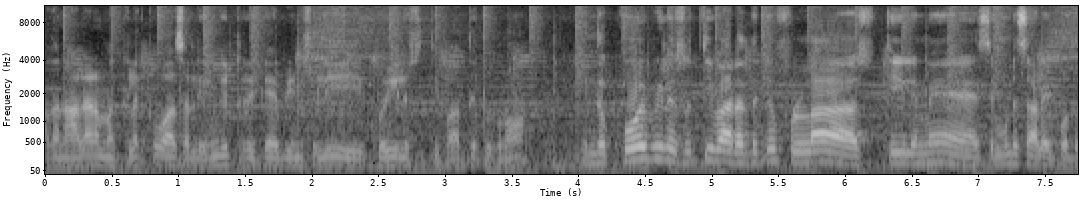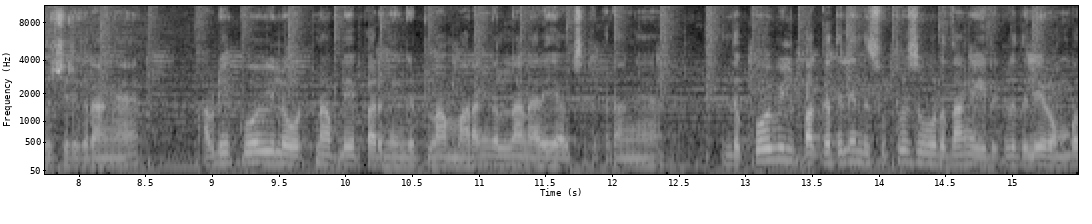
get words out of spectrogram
அதனால் நம்ம கிழக்கு வாசல் எங்கிட்டு இருக்குது அப்படின்னு சொல்லி கோயிலை சுற்றி பார்த்துட்ருக்குறோம் இந்த கோவிலை சுற்றி வர்றதுக்கு ஃபுல்லாக சுற்றிலுமே சிமெண்ட் சாலை போட்டு வச்சுருக்குறாங்க. அப்படியே கோவிலை ஒட்டினா அப்படியே பாருங்கள் இங்கிட்டலாம் மரங்கள்லாம் நிறையா வச்சுருக்குறாங்க. இந்த கோவில் பக்கத்துலேயே இந்த சுற்றுச்சுவர் தாங்க இருக்கிறதுலே ரொம்ப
